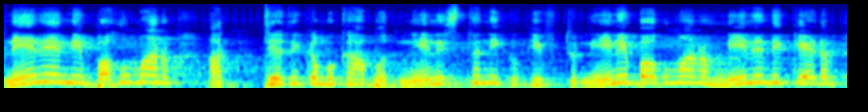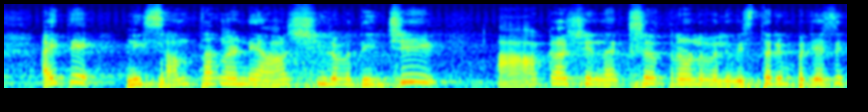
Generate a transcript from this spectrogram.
నేనే నీ బహుమానం అత్యధికము కాబోదు. నేను ఇస్తా నీకు గిఫ్ట్ నేనే బహుమానం నేనే నీ కేడం అయితే నీ సంతానాన్ని ఆశీర్వదించి ఆకాశ నక్షత్రంలో వెళ్ళి విస్తరింపజేసి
